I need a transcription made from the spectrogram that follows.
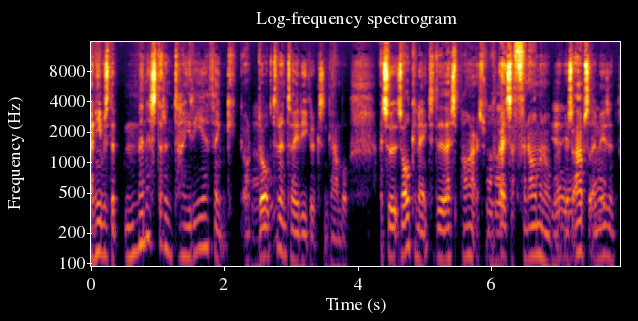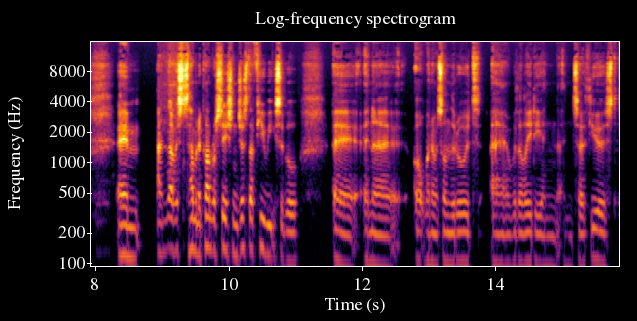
and he was the minister in Tiree, I think, or doctor in Tiree, Gregorson Campbell, and so it's all connected to this part. It's, it's a phenomenal book. It's absolutely amazing. Um, and I was having a conversation just a few weeks ago, uh, in a oh, when I was on the road uh, with a lady in in South Uist,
